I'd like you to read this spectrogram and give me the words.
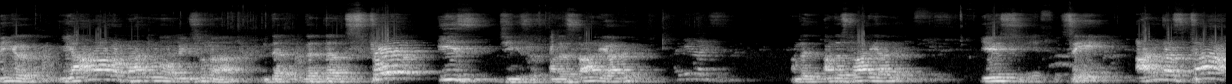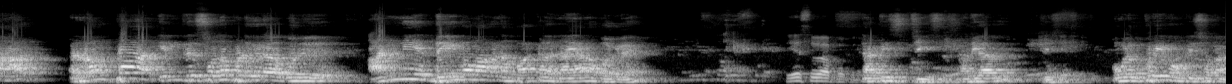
நீங்கள் யாராக பார்க்கணும் அப்படின்னு சொன்னா the star is Jesus. அந்த ஸ்டார் யாரு? அந்த அந்த ஸ்டார் யாரு? இயேசு. See, அந்த ஸ்டார் ரம்பா என்று சொல்லப்படுகிற ஒரு அந்நிய தெய்வமாக நான் பார்க்கல. நான் யாரா பார்க்கிறேன்? இயேசுவா பார்க்குறேன் தட் இஸ் ஜீசஸ் அது யாரு? உங்களுக்கு புரியும் அப்படின்னு சொன்னா?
